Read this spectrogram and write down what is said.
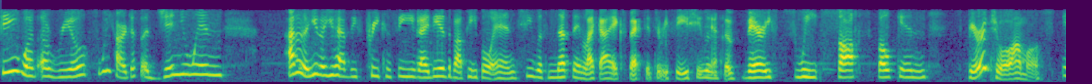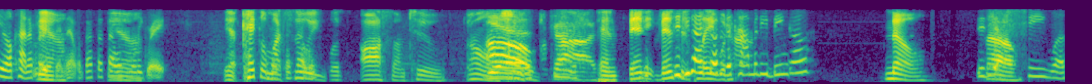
she was a real sweetheart, just a genuine. I don't know. You know, you have these preconceived ideas about people, and she was nothing like I expected to receive. She was a very sweet, soft-spoken, spiritual, almost, you know, kind of person. Yeah. That was. I thought that Yeah. was really great. Yeah, Keiko I thought Matsui was awesome too. Oh, Oh Yes. God. and Benny Vincent Did you guys played go to the her. comedy bingo? No. Did No. you? She was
